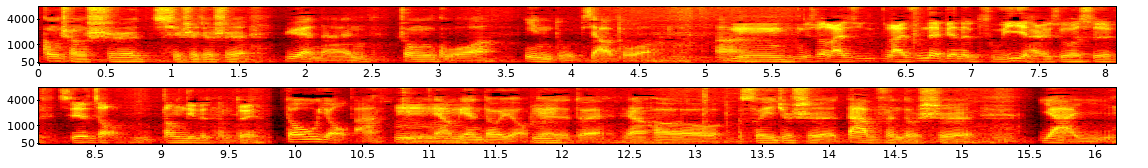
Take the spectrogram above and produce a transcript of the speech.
工程师其实就是越南、中国、印度比较多啊、嗯，你说来自来自那边的族裔，还是说是直接找当地的团队？都有吧，嗯，两边都有，对对对。然后所以就是大部分都是亚裔，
